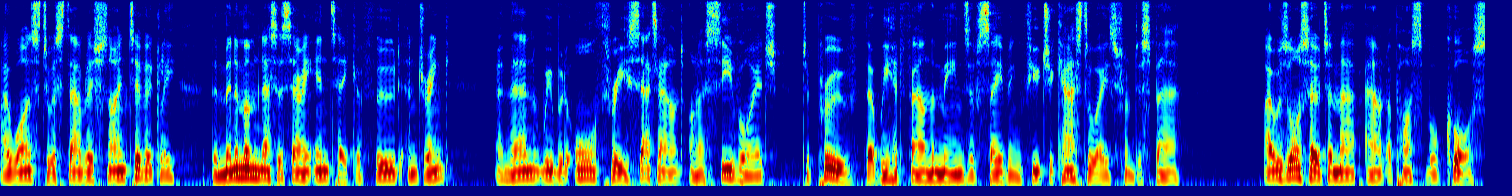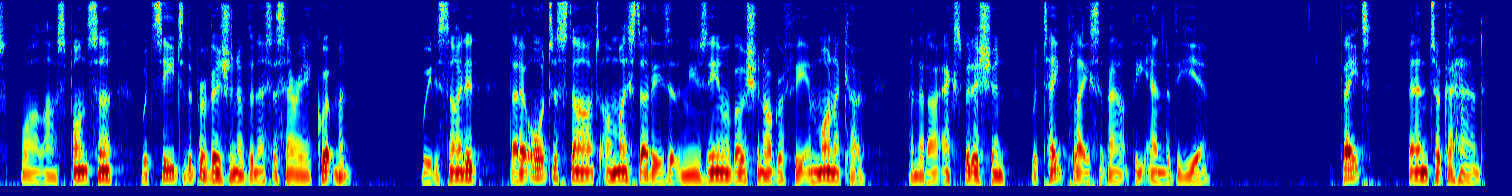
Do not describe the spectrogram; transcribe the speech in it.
I was to establish scientifically the minimum necessary intake of food and drink, and then we would all three set out on a sea voyage to prove that we had found the means of saving future castaways from despair. I was also to map out a possible course, while our sponsor would see to the provision of the necessary equipment. We decided that I ought to start on my studies at the Museum of Oceanography in Monaco, and that our expedition would take place about the end of the year. Fate then took a hand.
